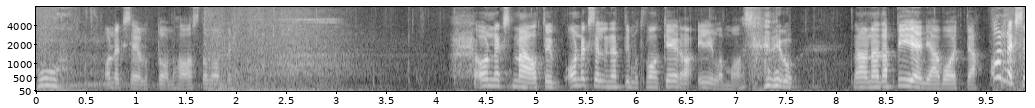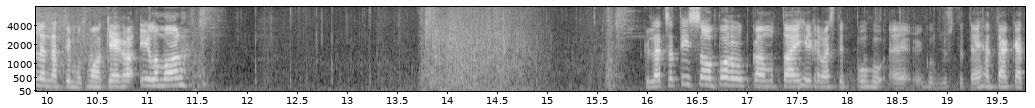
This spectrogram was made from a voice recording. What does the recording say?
Huh. Onneksi ei ollut ton haastavampi onneksi mä otin, onneksi se lennätti mut vaan kerran ilmaan. Se niinku, nää on näitä pieniä voittajia. Onneksi se lennätti mut vaan kerran ilmaan. Kyllä chatissa on porukkaa, mutta ei hirveästi puhu. Ei, just, et eihän tääkään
